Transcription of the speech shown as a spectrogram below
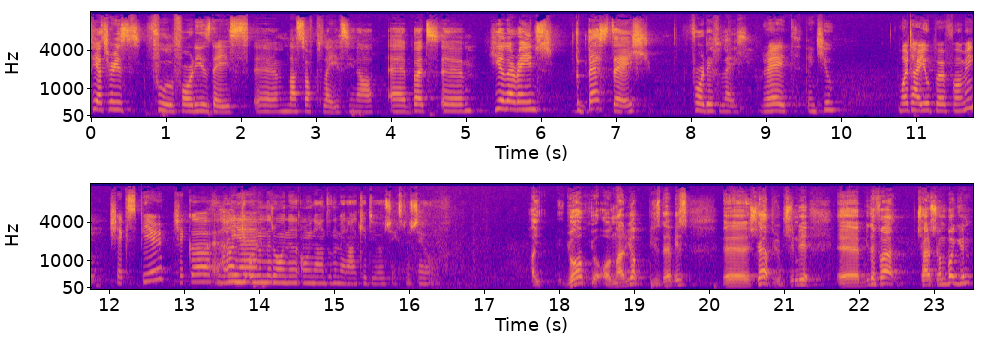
theater is full for these days. Um, lots of plays, you know. Uh, but um, he'll arrange the best day for defile. Great. Thank you. What are you performing? Shakespeare, Chekhov, Hangi Molière? oyunları oyna- oynandığını merak ediyor Shakespeare Chekhov. Yok, yok onlar yok bizde. Biz e, şey yapıyoruz. Şimdi e, bir defa çarşamba gün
